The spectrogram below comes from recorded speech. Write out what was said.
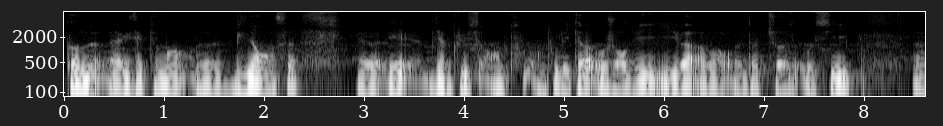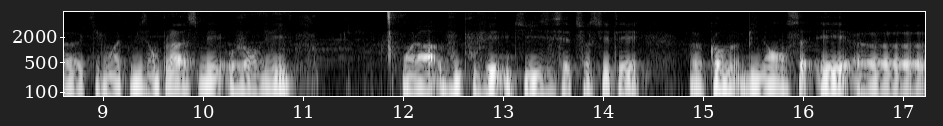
comme exactement Binance. et bien plus, en, en tous les cas, aujourd'hui, il va y avoir d'autres choses aussi qui vont être mises en place. Mais aujourd'hui, voilà, vous pouvez utiliser cette société comme Binance et euh,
